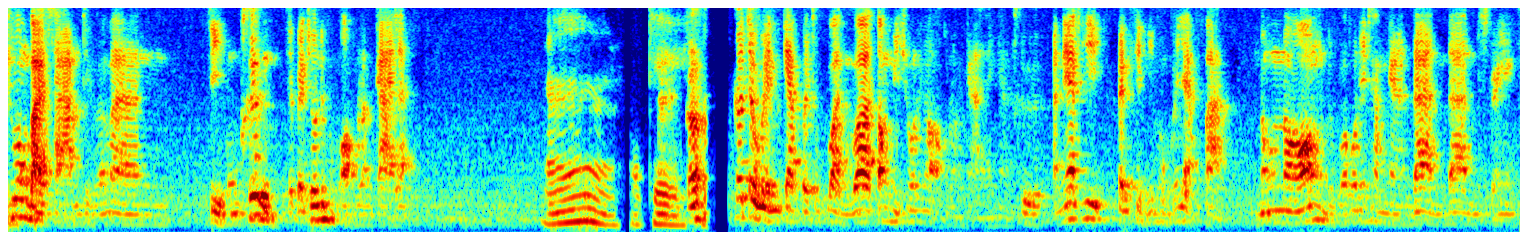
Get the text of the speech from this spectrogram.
ช่วงบ่ายสามถึงประมาณสี่โมงครึ่งจะเป็นช่วงที่ผมออกกำลังกายแล้วอ่าโอเค ก็ก็จะเว้น gap ไปทุกวันว่าต้องมีช่วงที่เราออกกำลังกายอะไรเงี้ยคือ อันเนี้ยที่เป็นสิ่งที่ผมก็อยากฝาก น้องๆ หรือว่าคนที่ทำงานด้านด้าน strength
